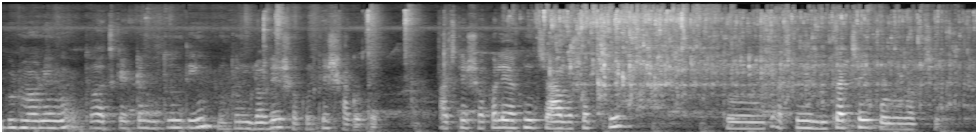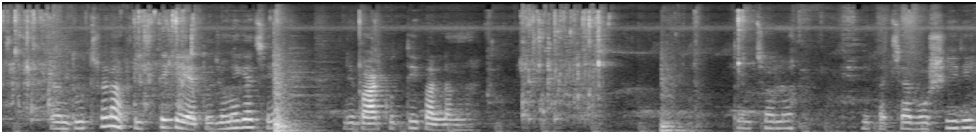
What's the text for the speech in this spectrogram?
গুড মর্নিং তো আজকে একটা নতুন দিন, নতুন ব্লগে সকলকে স্বাগত। আজকে সকালে এখন চা বসাচ্ছি। তো আজকে লিকার চাই করব ভাবছি। কারণ দুধটা না ফ্রিজ থেকে এত জমে গেছে যে বার করতেই পারলাম না। তো চলো, লিকার চা বসিয়ে দিই।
